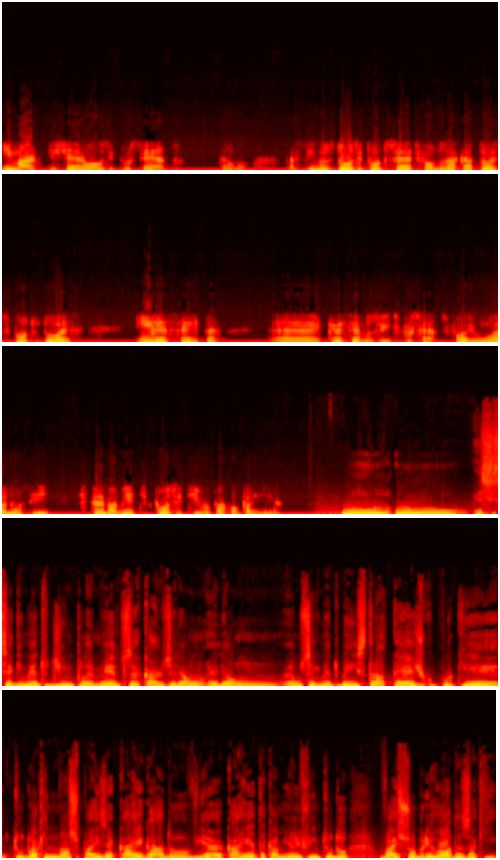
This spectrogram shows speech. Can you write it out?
em market share 11%, então nós tínhamos 12,7%, fomos a 14,2%, em receita é, crescemos 20%. Foi um ano assim, extremamente positivo para a companhia. O, o, esse segmento de implementos, Zé Carlos, ele, é um, ele é, um, é um segmento bem estratégico, porque tudo aqui no nosso país é carregado via carreta, caminhão, enfim, tudo vai sobre rodas aqui.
